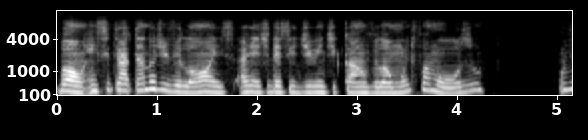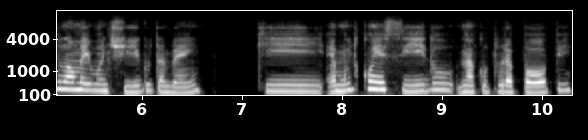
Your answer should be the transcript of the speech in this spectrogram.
Bom, em se tratando de vilões, a gente decidiu indicar um vilão muito famoso, um vilão meio antigo também, que é muito conhecido na cultura pop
